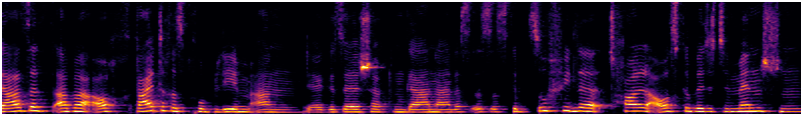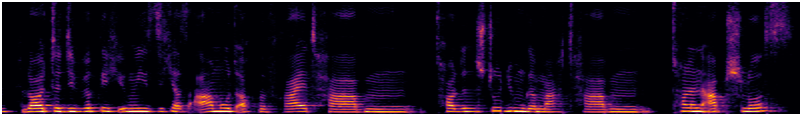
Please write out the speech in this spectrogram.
Da setzt aber auch weiteres Problem an der Gesellschaft in Ghana. Das ist, es gibt so viele toll ausgebildete Menschen, Leute, die wirklich irgendwie sich aus Armut auch befreit haben, tolles Studium gemacht haben, tollen Abschluss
